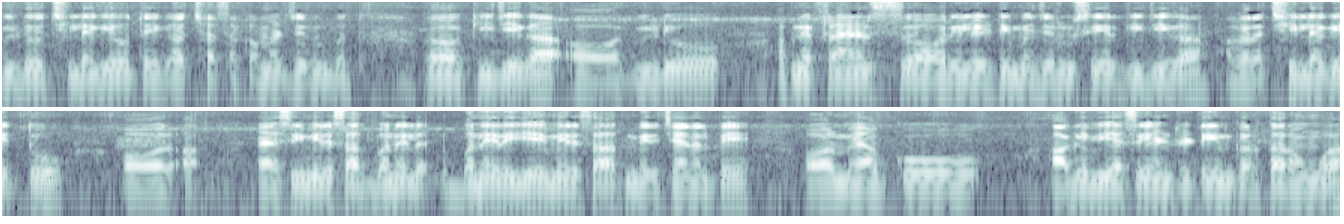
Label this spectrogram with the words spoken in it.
वीडियो अच्छी लगी हो तो एक अच्छा सा कमेंट ज़रूर बत कीजिएगा और वीडियो अपने फ्रेंड्स और रिलेटिव में ज़रूर शेयर कीजिएगा। अगर अच्छी लगे तो और ऐसे ही मेरे साथ बने बने रहिए मेरे साथ, मेरे चैनल पे, और मैं आपको आगे भी ऐसे एंटरटेन करता रहूँगा।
